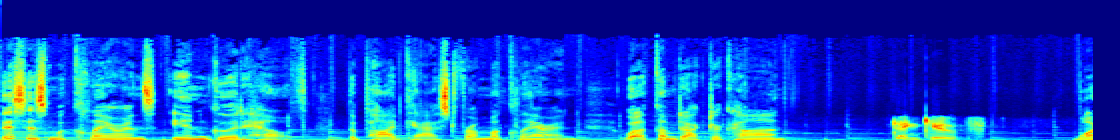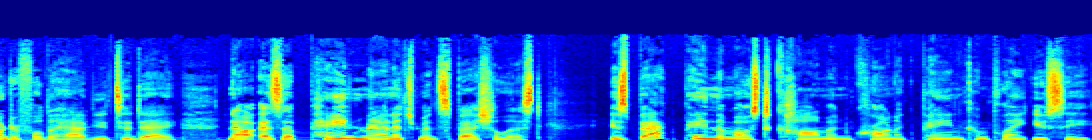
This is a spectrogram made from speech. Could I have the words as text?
This is McLaren's In Good Health, the podcast from McLaren. Welcome, Dr. Khan. Thank you. Wonderful to have you today. Now, as a pain management specialist, is back pain the most common chronic pain complaint you see?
